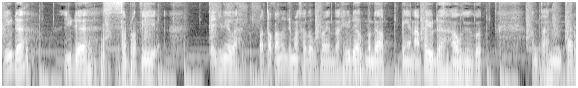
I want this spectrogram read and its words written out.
ya udah ya udah seperti kayak gini lah. Patokan cuma satu pemerintah yaudah udah pengen apa yaudah aku ngikut. Entah ntar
